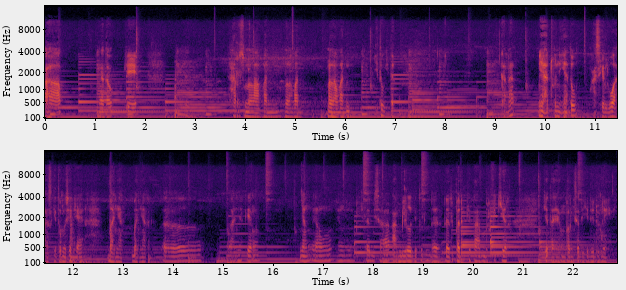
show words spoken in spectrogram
uh, nggak tahu kayak harus melawan melawan melawan itu gitu. Karena ya dunia tuh advokasi luas gitu mesti kayak banyak banyak uh, banyak yang yang yang yang kita bisa ambil gitu dar daripada kita berpikir kita yang paling sedih di dunia ini.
